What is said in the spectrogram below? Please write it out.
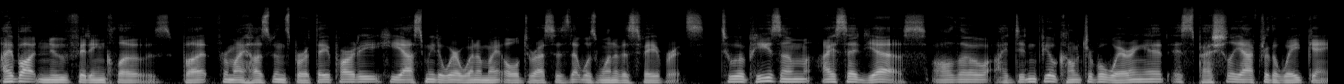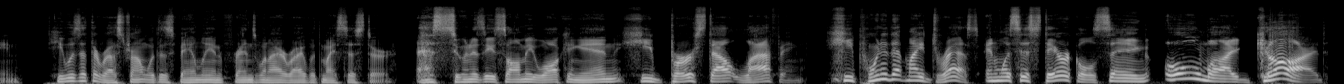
I bought new fitting clothes, but for my husband's birthday party, he asked me to wear one of my old dresses that was one of his favorites. To appease him, I said yes, although I didn't feel comfortable wearing it, especially after the weight gain. He was at the restaurant with his family and friends when I arrived with my sister. As soon as he saw me walking in, he burst out laughing. He pointed at my dress and was hysterical, saying, Oh my God!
